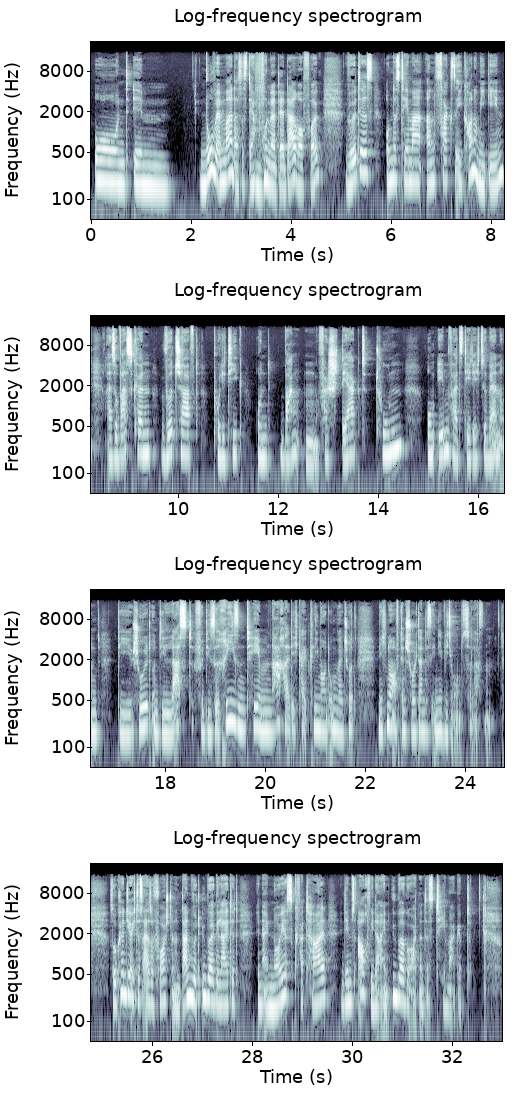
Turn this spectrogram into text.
Und im November, das ist der Monat, der darauf folgt, wird es um das Thema Unfuck the Economy gehen. Also was können Wirtschaft, Politik und Banken verstärkt tun, um ebenfalls tätig zu werden und die Schuld und die Last für diese Riesenthemen Nachhaltigkeit, Klima- und Umweltschutz nicht nur auf den Schultern des Individuums zu lassen. So könnt ihr euch das also vorstellen. Und dann wird übergeleitet in ein neues Quartal, in dem es auch wieder ein übergeordnetes Thema gibt.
